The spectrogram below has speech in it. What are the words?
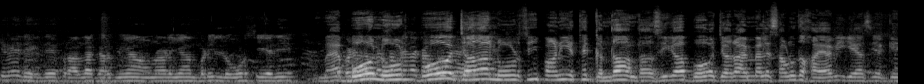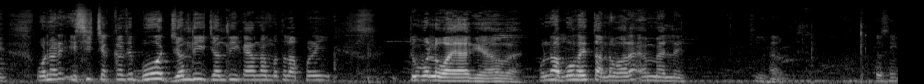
ਕਿਵੇਂ ਦੇਖਦੇ ਉਪਰਾਲਾ ਗਰਮੀਆਂ ਆਉਣ ਵਾਲੀਆਂ? ਬੜੀ ਲੋੜ ਸੀ ਇਹਦੀ। ਮੈਂ ਬਹੁਤ ਲੋੜ ਬਹੁਤ। ਜ਼ਿਆਦਾ ਲੋੜ ਸੀ। ਪਾਣੀ ਇੱਥੇ ਗੰਦਾ ਆਉਂਦਾ ਸੀਗਾ। ਬਹੁਤ ਜ਼ਿਆਦਾ ਐਮਐਲਏ ਸਾਹਿਬ ਨੂੰ ਦਿਖਾਇਆ ਵੀ ਗਿਆ ਸੀ ਅੱਗੇ। ਉਹਨਾਂ ਨੇ ਇਸੀ ਚੱਕਰ 'ਚ ਬਹੁਤ ਜਲਦੀ ਜਲਦੀ ਕਹਿਣ ਦਾ ਮਤਲਬ ਆਪਣੀ ਟਿਊਬਲ ਲਵਾਇਆ ਗਿਆ ਹੋਇਆ। ਉਹਨਾਂ ਦਾ ਬਹੁਤ ਹੀ ਧੰਨਵਾਦ ਐਮਐਲਏ ਤੁਸੀਂ?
